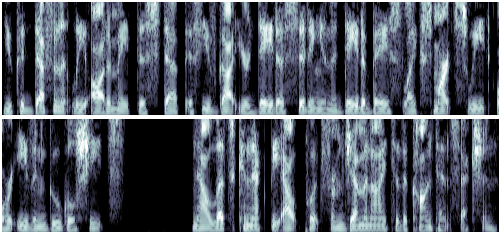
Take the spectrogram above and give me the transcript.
You could definitely automate this step if you've got your data sitting in a database like SmartSuite or even Google Sheets. Now let's connect the output from Gemini to the content section.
